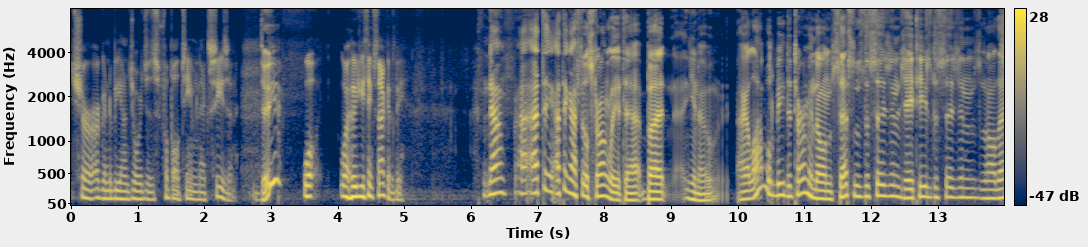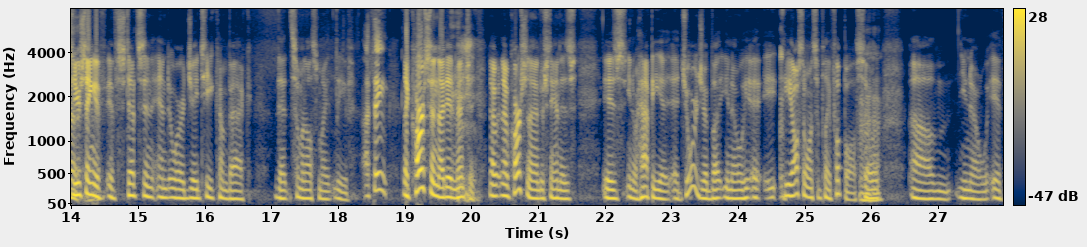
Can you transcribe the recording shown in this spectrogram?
sure are going to be on Georgia's football team next season. Do you? Well, well, who do you think's not going to be? No, I, I think I think I feel strongly at that, but you know, a lot will be determined on Stetson's decision, JT's decisions, and all that. So you're saying if, if Stetson and or JT come back, that someone else might leave? I think like Carson, I didn't mention. Now, now Carson, I understand is is you know happy at, at Georgia, but you know he he also wants to play football. So, um, you know if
